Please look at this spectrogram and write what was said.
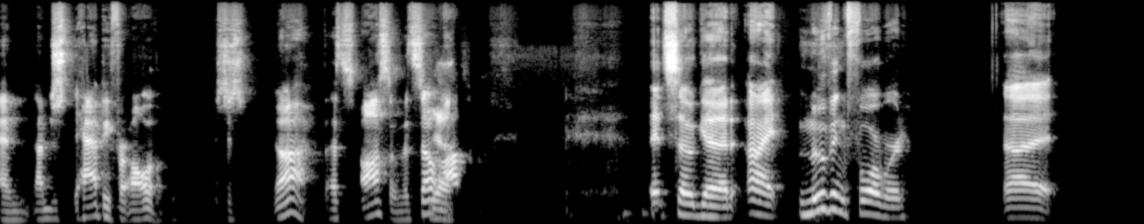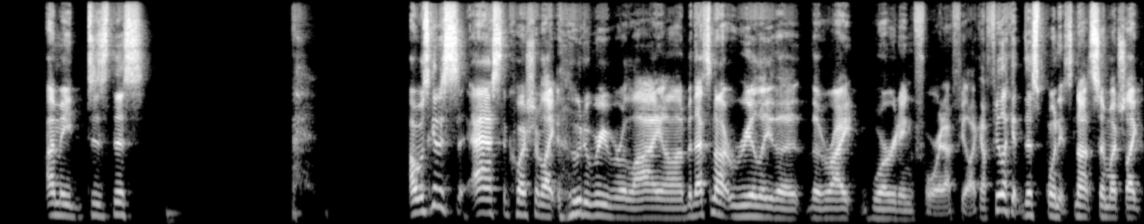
and I'm just happy for all of them. It's just ah, that's awesome. It's so Yeah. awesome. It's so good. All right, moving forward. Uh I mean, does this I was to ask the question of like who do we rely on, but that's not really the the right wording for it. I feel like I feel like at this point it's not so much like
